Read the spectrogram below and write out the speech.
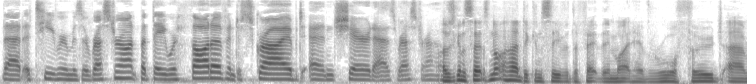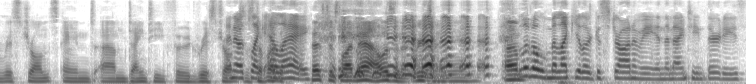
that a tea room is a restaurant, but they were thought of and described and shared as restaurants. I was going to say it's not hard to conceive of the fact they might have raw food um, restaurants and um, dainty food restaurants. I know, it's like LA. that. That's just like now, isn't it? Really? Um, Little molecular gastronomy in the 1930s.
